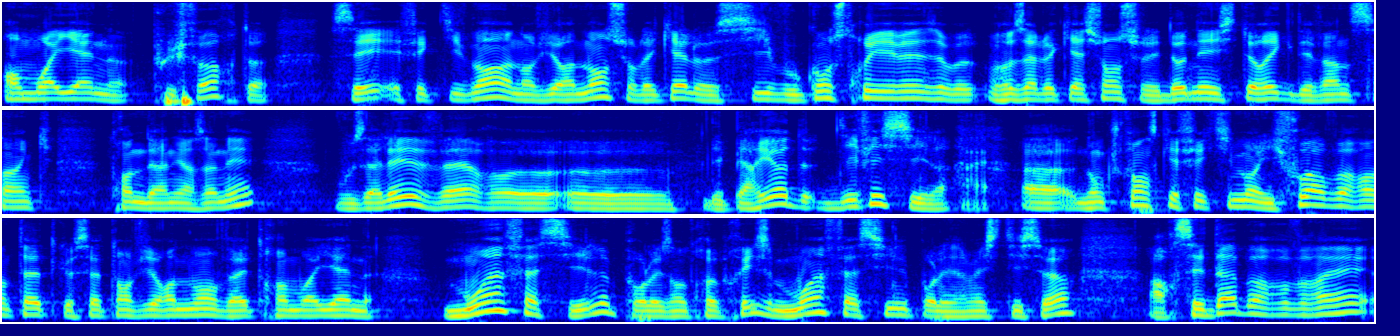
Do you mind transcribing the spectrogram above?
en moyenne plus forte, c'est effectivement un environnement sur lequel, euh, si vous construisez vos allocations sur les données historiques des 25-30 dernières années, vous allez vers euh, euh, des périodes difficiles. donc je pense qu'effectivement, il faut avoir en tête que cet environnement va être en moyenne moins facile pour les entreprises, moins facile pour les investisseurs. Alors c'est d'abord vrai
